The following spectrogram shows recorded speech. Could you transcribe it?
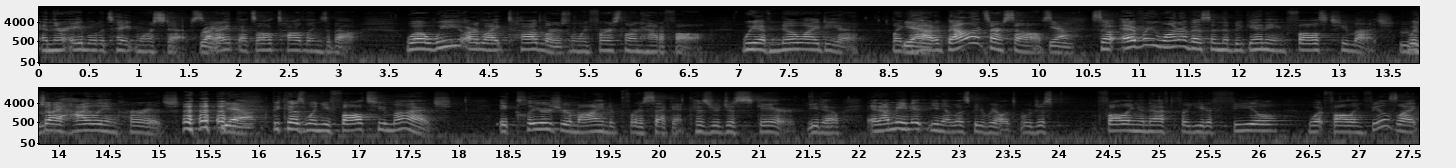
and they're able to take more steps. Right. right? That's all toddling's about. Well, we are like toddlers when we first learn how to fall. We have no idea like Yeah. how to balance ourselves. Yeah. So every one of us in the beginning falls too much, which I highly encourage. Mm-hmm. Yeah. Because when you fall too much, it clears your mind for a second because you're just scared, you know. And I mean, it, you know, let's be real. It's, we're just falling enough for you to feel what falling feels like.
